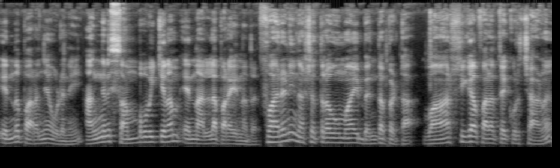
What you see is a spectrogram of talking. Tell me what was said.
എന്ന് പറഞ്ഞ ഉടനെ അങ്ങനെ സംഭവിക്കണം എന്നല്ല പറയുന്നത്. ഭരണി നക്ഷത്രവുമായി ബന്ധപ്പെട്ട വാർഷിക ഫലത്തെക്കുറിച്ചാണ്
